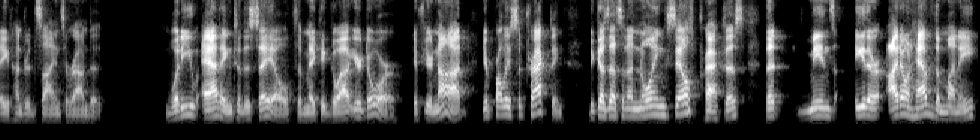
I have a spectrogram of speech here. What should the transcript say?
800 signs around it. What are you adding to the sale to make it go out your door? If you're not, you're probably subtracting because that's an annoying sales practice that means either I don't have the money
